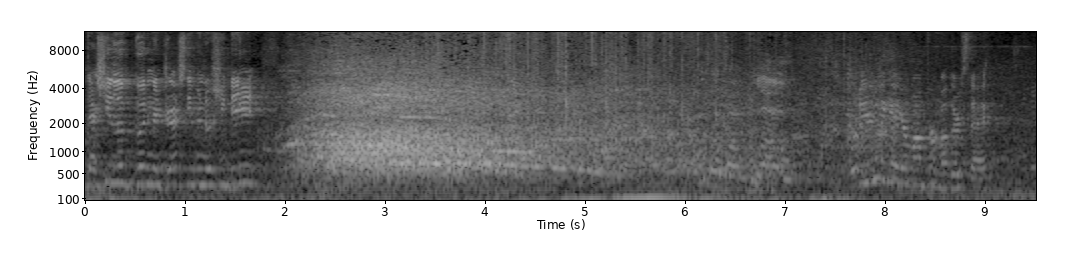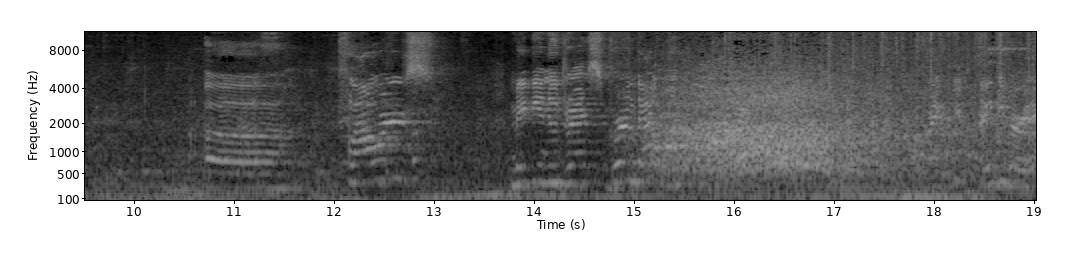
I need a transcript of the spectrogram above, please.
That she looked good in a dress even though she didn't? Whoa. What are you gonna get your mom for Mother's Day? Uh, flowers? Maybe a new dress? Burn that one. Thank you. Thank you very much.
